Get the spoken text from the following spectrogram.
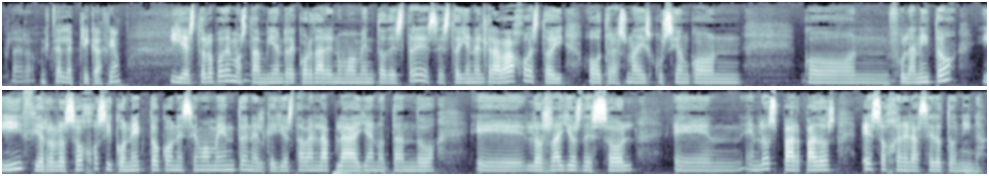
Claro. Esta es la explicación. Y esto lo podemos también recordar en un momento de estrés. Estoy en el trabajo, estoy o tras una discusión con con fulanito y cierro los ojos y conecto con ese momento en el que yo estaba en la playa notando eh, los rayos de sol en, en, los párpados, eso genera serotonina.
